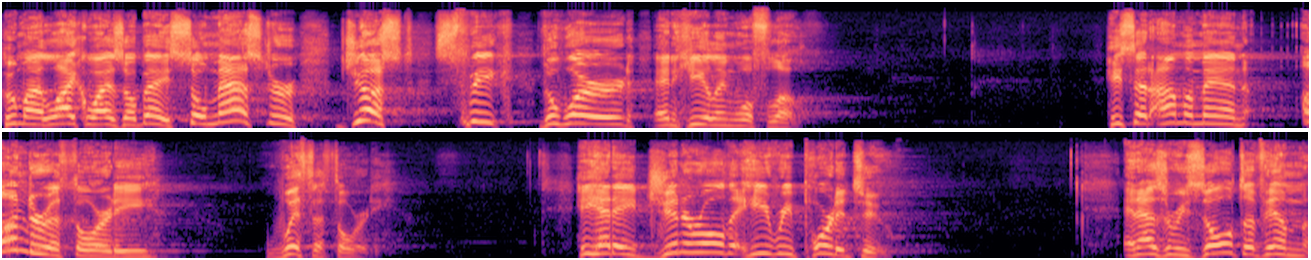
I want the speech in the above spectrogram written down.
whom I likewise obey. So, Master, just speak the word and healing will flow. He said, I'm a man under authority with authority. He had a general that he reported to. And as a result of him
